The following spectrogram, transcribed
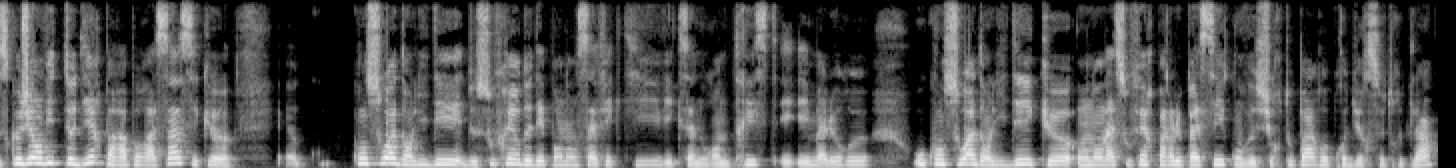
Ce que j'ai envie de te dire par rapport à ça, c'est que qu'on soit dans l'idée de souffrir de dépendance affective et que ça nous rende triste et, malheureux, ou qu'on soit dans l'idée que on en a souffert par le passé, qu'on veut surtout pas reproduire ce truc-là,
